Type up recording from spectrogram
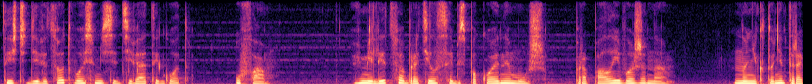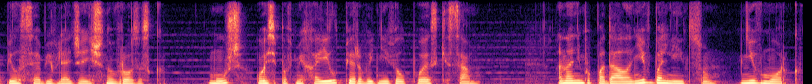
1989 год. Уфа. В милицию обратился беспокойный муж. Пропала его жена. Но никто не торопился объявлять женщину в розыск – Муж, Осипов Михаил, первые дни вел поиски сам. Она не попадала ни в больницу, ни в морг.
